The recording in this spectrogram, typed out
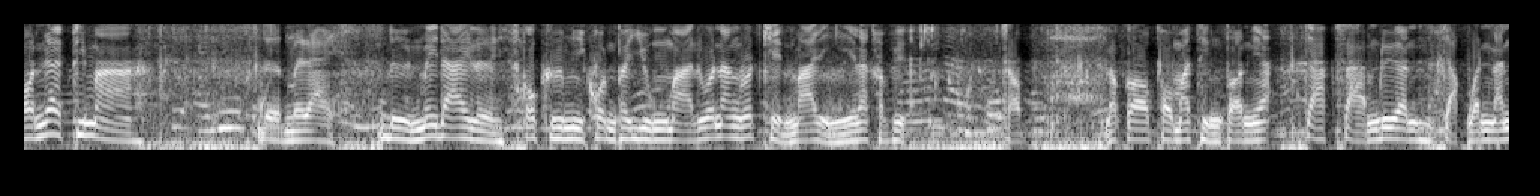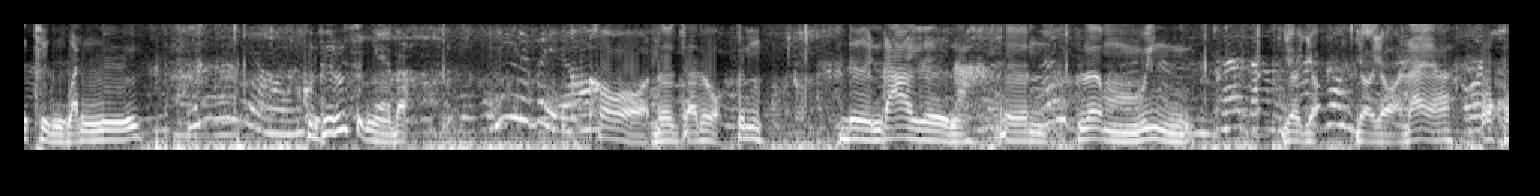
ตอนแรกที่มาเดินไม่ได้ เดินไม่ได้เลย ก็คือมีคนพยุงมาหรือว่านั่งรถเข็นมาอย่างนี้นะครับพี่ ครับ แล้วก็พอมาถึงตอนเนี้ยจาก 3 เดือนจากวันนั้นถึงวันนี้ คุณพี่รู้สึกไงบ้างก็เดินสะดวกขึ้น เดินได้เลยนะ เดินเริ่มวิ่งเหยาะๆเหยาะๆได้ครับโอ้โห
